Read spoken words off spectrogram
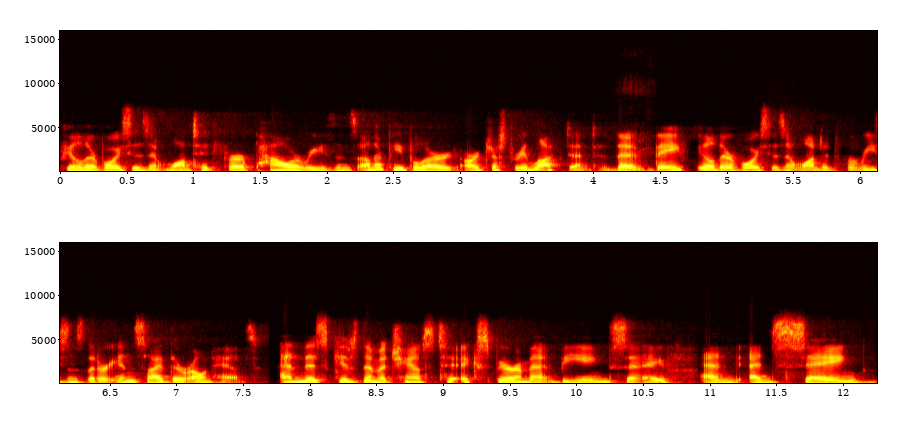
feel their voice isn't wanted for power reasons, other people are, are just reluctant, that mm. they feel their voice isn't wanted for reasons that are inside their own heads. And this gives them a chance to experiment being safe and, and saying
